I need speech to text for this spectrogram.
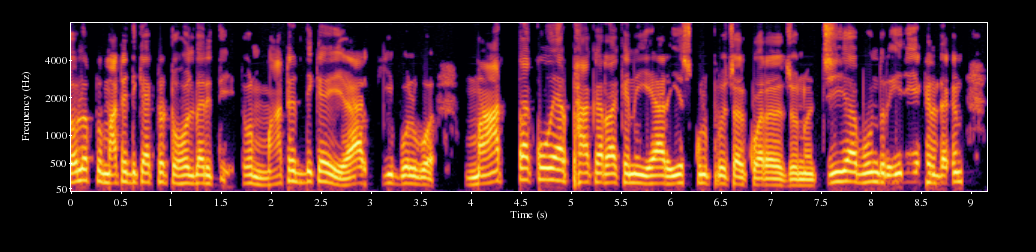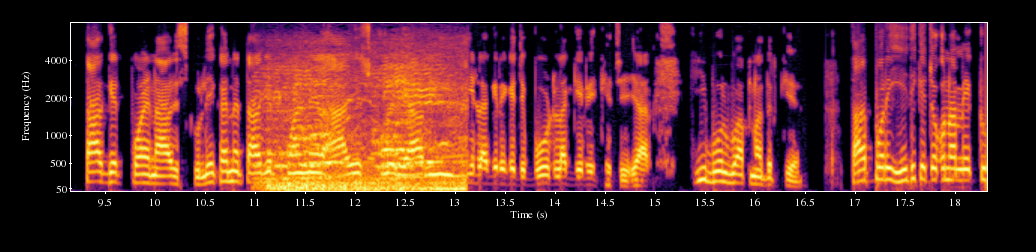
চলো একটু মাঠের দিকে একটা টহলদারি দিই। তখন মাঠের দিকে আর কি বলব, মাঠটাকেও আর ফাঁকা রাখেনি আর স্কুল প্রচার করার জন্য। জিয়া বন্ধুরা, এই যে এখানে দেখেন টার্গেট পয়েন্ট আর স্কুল এখানে টার্গেট পয়েন্টের আর স্কুলের আর ইয়ে লাগিয়ে রেখেছে বোর্ড লাগিয়ে রেখেছে। আর কি বলব আপনাদেরকে? তারপরে এদিকে যখন আমি একটু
